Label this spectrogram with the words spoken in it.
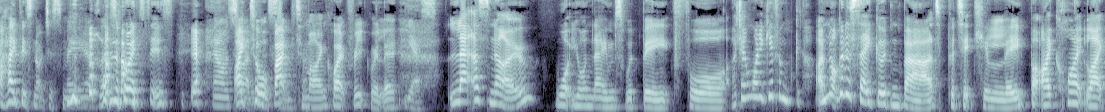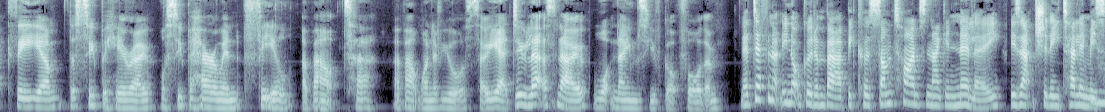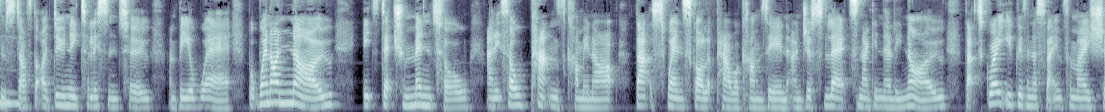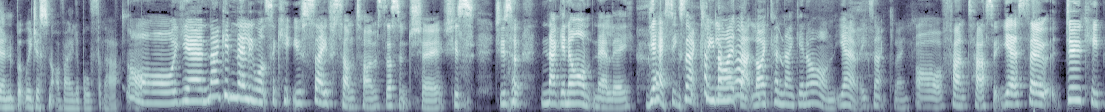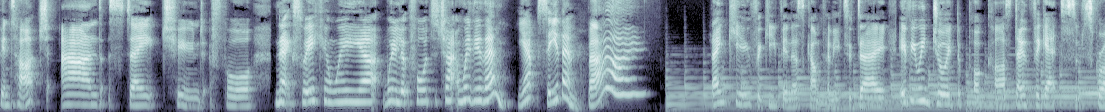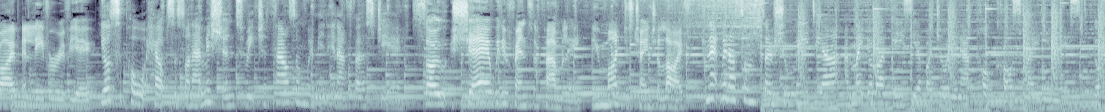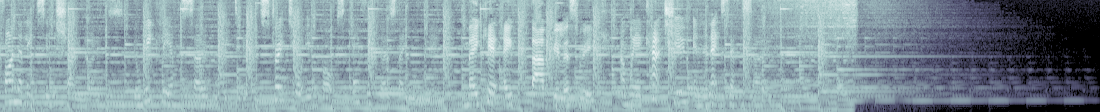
I hope it's not just me those voices. yeah. I talk back to mine quite frequently. Yes. Let us know what your names would be for. I don't want to give them. I'm not going to say good and bad particularly, but I quite like the um, the superhero or superheroine feel about uh, about one of yours. So yeah, do let us know what names you've got for them. They're definitely not good and bad because sometimes nagging Nelly is actually telling me some mm. stuff that I do need to listen to and be aware. But when I know it's detrimental and it's old patterns coming up, that's when Scarlet Power comes in and just lets nagging Nelly know that's great you've given us that information, but we're just not available for that. Oh yeah, nagging Nelly wants to keep you safe sometimes, doesn't she? She's she's a nagging Aunt Nelly. Yes, exactly like that, like a nagging aunt. Yeah, exactly. Oh, fantastic. Yes, so do keep in touch and stay tuned for next week and we uh, we look forward to chatting with you then. Yep, see you then. Bye. Thank you for keeping us company today. If you enjoyed the podcast, don't forget to subscribe and leave a review. Your support helps us on our mission to reach a thousand women in our first year. So share with your friends and family. You might just change your life. Connect with us on social media and make your life easier by joining our podcast mailing list. You'll find the links in the show notes. Your weekly episode will be delivered straight to your inbox every Thursday morning. Make it a fabulous week. And we'll catch you in the next episode.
